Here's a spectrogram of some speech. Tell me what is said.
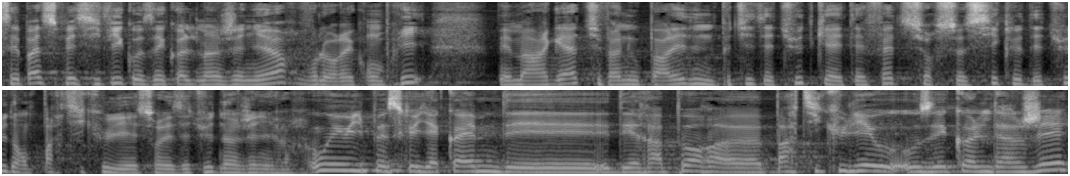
c'est pas spécifique aux écoles d'ingénieurs, vous l'aurez compris, mais Marga, tu vas nous parler d'une petite étude qui a été faite sur ce cycle d'études en particulier, sur les études d'ingénieurs. Oui, oui, parce qu'il y a quand même des, des rapports euh, particuliers aux, écoles d'ingé.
